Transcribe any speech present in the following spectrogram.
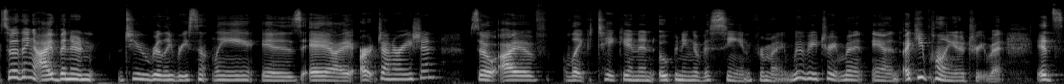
So a thing I've been into really recently is AI art generation. So I have like taken an opening of a scene from my movie treatment and I keep calling it a treatment. It's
